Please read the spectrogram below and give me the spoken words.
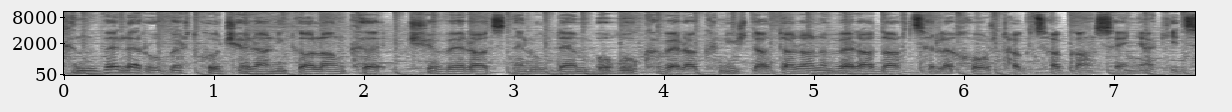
Քնվել է Ռոբերտ Քոչարյանի կալանքը չվերացնելու դեմ բողոքը վերաքնիչ դատարանը վերադարձել է խորհրդակցական սենյակից։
